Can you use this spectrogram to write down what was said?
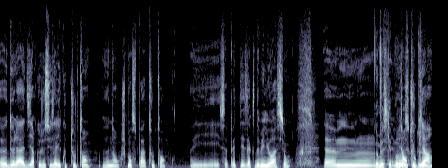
Euh, de là à dire que je suis à l'écoute tout le temps, euh, non, je ne pense pas tout le temps. Et ça peut être des axes d'amélioration. Euh, non, mais est-ce qu'il n'y a pas un risque de, cas...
